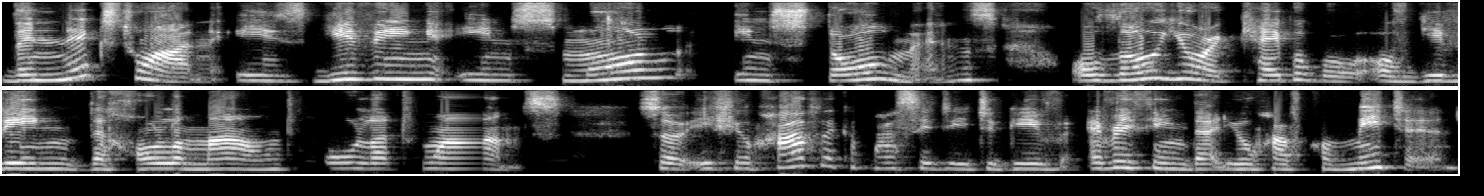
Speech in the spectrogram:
The next one is giving in small installments, although you are capable of giving the whole amount all at once. So if you have the capacity to give everything that you have committed,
